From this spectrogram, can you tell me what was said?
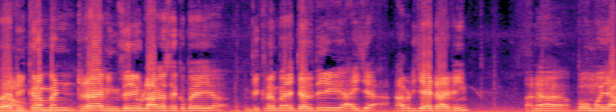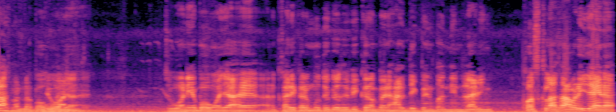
ભાઈ વિક્રમભાઈ ડ્રાઇવિંગ જોઈને એવું લાગે છે કે ભાઈ વિક્રમભાઈ જલ્દી આવી જાય આવડી જાય ડ્રાઇવિંગ અને બહુ મજા આવે મતલબ બહુ મજા જોવાની. આવે. જોવાની બહુ મજા આવે અને ખરેખર હું તો કહું છું વિક્રમભાઈ હાર્દિકભાઈ બંને ડ્રાઇવિંગ ફર્સ્ટ ક્લાસ આવડી જાય ને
